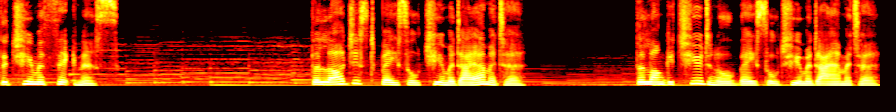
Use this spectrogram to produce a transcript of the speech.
The tumour thickness, the largest basal tumour diameter the longitudinal basal tumour diameter,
